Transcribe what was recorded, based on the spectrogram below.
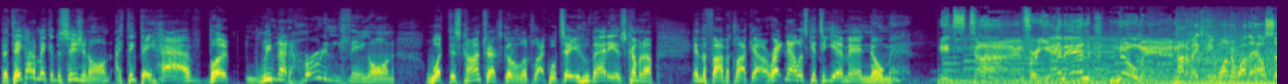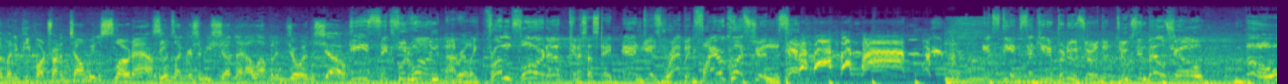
that they got to make a decision on. I think they have, but we've not heard anything on what this contract's going to look like. We'll tell you who that is coming up in the 5 o'clock hour. Right now, let's get to Yeah Man, No Man. It's time for Yeah Man, No Man. Kind of makes me wonder why the hell so many people are trying to tell me to slow down. Seems like they should be shutting the hell up and enjoying the show. He's six foot one, not really, from Florida, Kennesaw State, and gives rapid fire questions. it's the executive producer of the Dukes and Bell Show, Bo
